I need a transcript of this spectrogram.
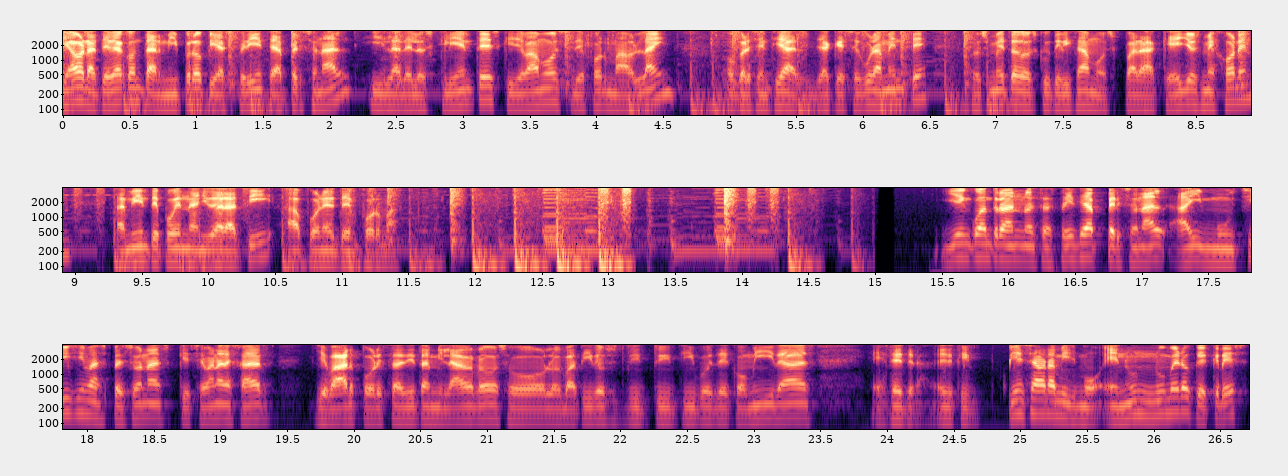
Y ahora te voy a contar mi propia experiencia personal y la de los clientes que llevamos de forma online o presencial, ya que seguramente los métodos que utilizamos para que ellos mejoren también te pueden ayudar a ti a ponerte en forma. Y en cuanto a nuestra experiencia personal, hay muchísimas personas que se van a dejar llevar por estas dietas milagros o los batidos sustitutivos de comidas, etcétera. Es decir, piensa ahora mismo en un número que crees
